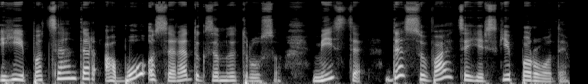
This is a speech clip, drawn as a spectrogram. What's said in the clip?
гіпоцентр або осередок землетрусу місце, де зсуваються гірські породи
